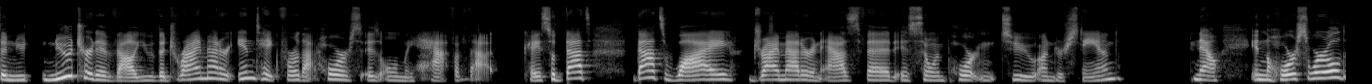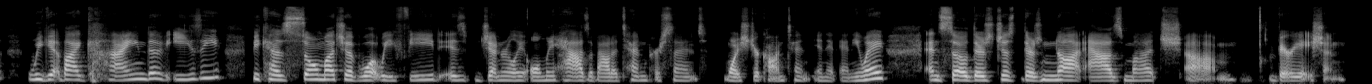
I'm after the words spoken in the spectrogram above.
the nu- nutritive value, the dry matter intake for that horse is only half of that. Okay, so that's that's why dry matter and as fed is so important to understand now, in the horse world, we get by kind of easy because so much of what we feed is generally only has about a 10% moisture content in it anyway. And so there's just there's not as much um, variation,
